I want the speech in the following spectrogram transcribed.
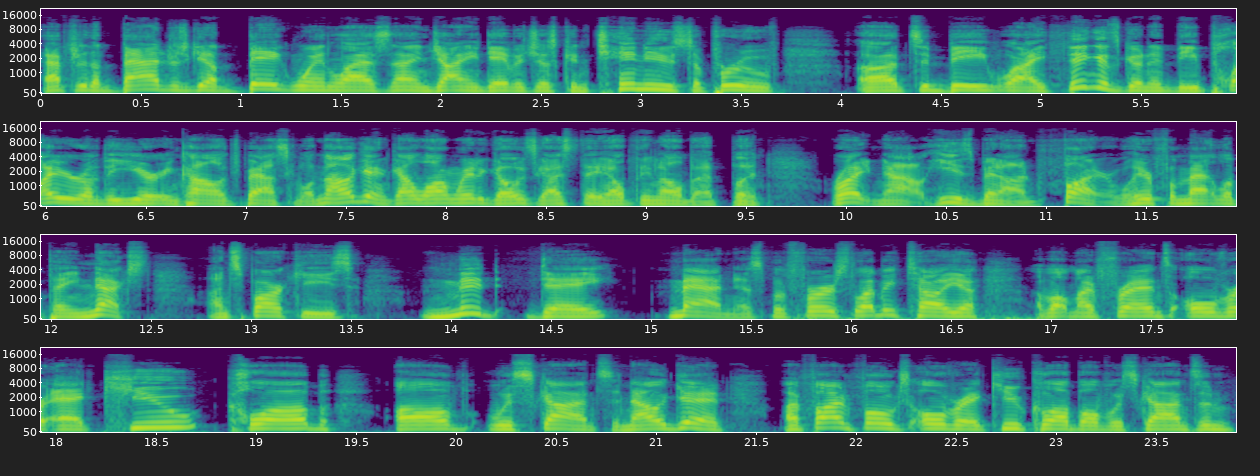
after the Badgers get a big win last night, and Johnny Davis just continues to prove uh, to be what I think is going to be player of the year in college basketball. Now, again, got a long way to go. He's got to stay healthy and all that. But right now, he has been on fire. We'll hear from Matt LePay next on Sparky's Midday Madness. But first, let me tell you about my friends over at Q Club of Wisconsin. Now, again, my fine folks over at Q Club of Wisconsin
